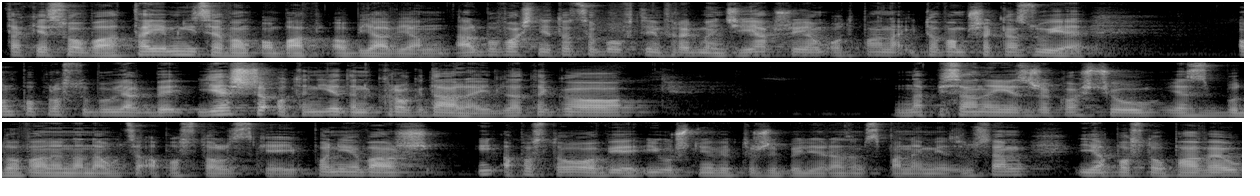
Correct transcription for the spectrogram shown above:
takie słowa, tajemnicę wam objawiam, albo właśnie to, co było w tym fragmencie. Ja przyjąłem od Pana i to wam przekazuję. On po prostu był jakby jeszcze o ten jeden krok dalej. Dlatego napisane jest, że Kościół jest zbudowany na nauce apostolskiej, ponieważ i apostołowie, i uczniowie, którzy byli razem z Panem Jezusem, i apostoł Paweł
